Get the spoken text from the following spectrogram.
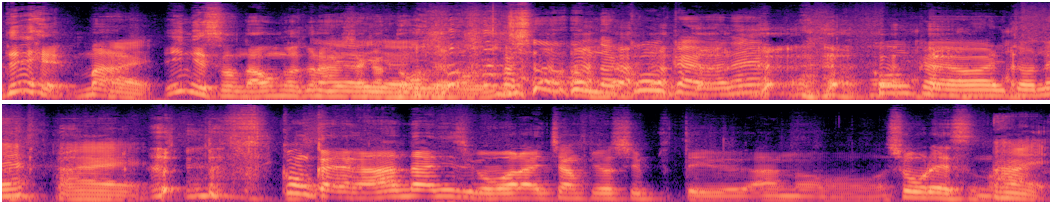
で、まあ、はい。い、いんです、そんな音楽のい話だからやいやいや、そんな今回はね、今回は割とね、はい。今回だからアンダー25お笑いチャンピオンシップっていう、あの、賞レースの、はい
